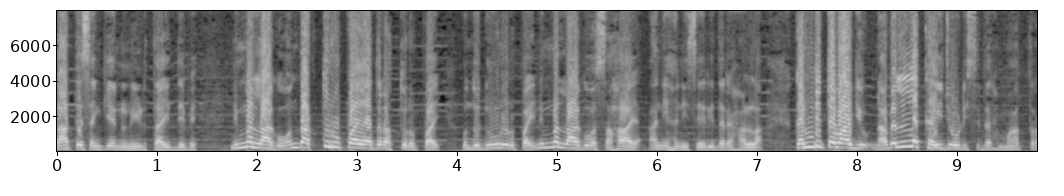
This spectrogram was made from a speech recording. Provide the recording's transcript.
ಖಾತೆ ಸಂಖ್ಯೆಯನ್ನು ನೀಡ್ತಾ ಇದ್ದೇವೆ. ನಿಮ್ಮಲ್ಲಾಗುವ ಒಂದು ಹತ್ತು ರೂಪಾಯಿ ಆದರೂ ಹತ್ತು ರೂಪಾಯಿ ಒಂದು ನೂರು ರೂಪಾಯಿ ನಿಮ್ಮಲ್ಲಾಗುವ ಸಹಾಯ ಹನಿ ಹನಿ ಸೇರಿದರೆ ಹಳ್ಳ. ಖಂಡಿತವಾಗಿಯೂ ನಾವೆಲ್ಲ ಕೈ ಜೋಡಿಸಿದರೆ ಮಾತ್ರ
